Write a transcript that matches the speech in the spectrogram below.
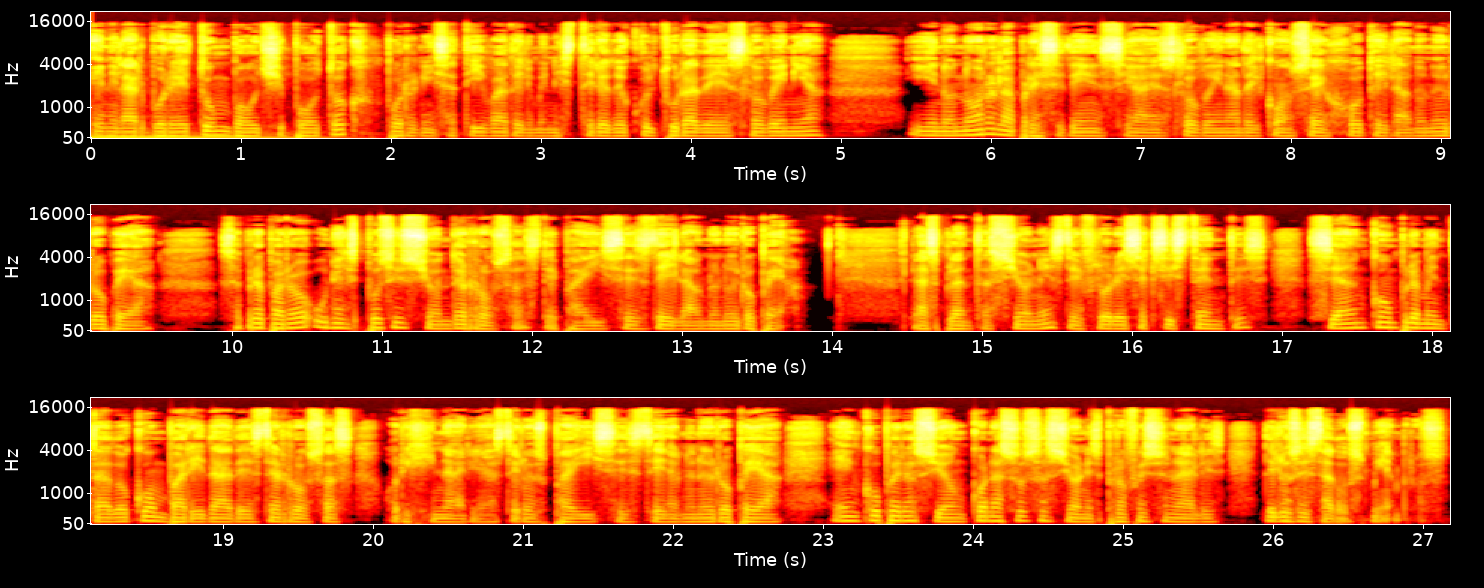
En el Arboretum Bauchi Potok, por iniciativa del Ministerio de Cultura de Eslovenia, y en honor a la presidencia eslovena del Consejo de la Unión Europea, se preparó una exposición de rosas de países de la Unión Europea. Las plantaciones de flores existentes se han complementado con variedades de rosas originarias de los países de la Unión Europea en cooperación con asociaciones profesionales de los Estados miembros.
